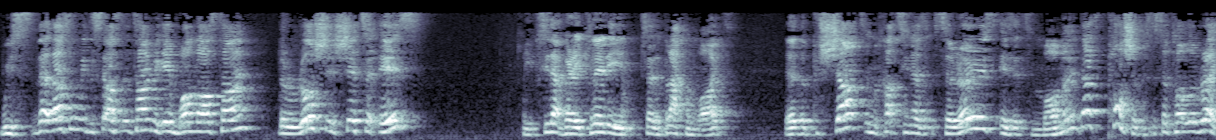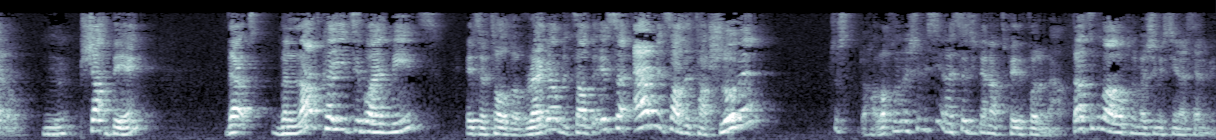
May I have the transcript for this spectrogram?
We that, that's what we discussed at the time. Again, one last time. The Rosh's shitta is. You can see that very clearly. He the black and white. That the pshat in chatzin as seroris is its moment. That's posha because it's a total of regal. Mm-hmm. Pshat being that the lav kayitzi bohen means it's a total of regal mitzad the issa and mitzad the tashlumin. Just the halacha meshemisin. I said you don't have to pay the full amount. That's all the halacha meshemisin is telling me.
